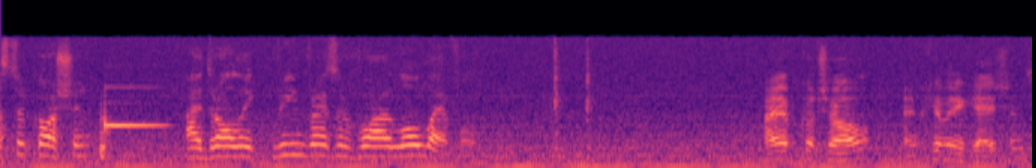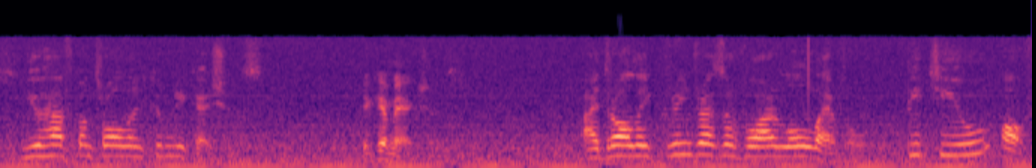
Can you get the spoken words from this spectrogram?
Master caution, hydraulic green reservoir low level. I have control and communications. You have control and communications. ECAM actions. Hydraulic green reservoir low level. PTU off.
